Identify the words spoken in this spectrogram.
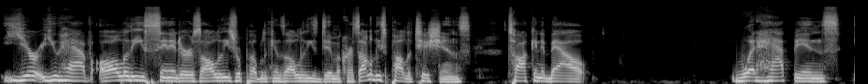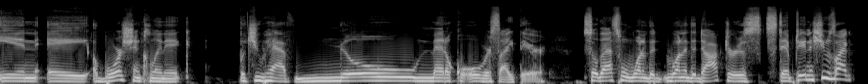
you're you have all of these senators, all of these Republicans, all of these Democrats, all of these politicians talking about what happens in a abortion clinic, but you have no medical oversight there. So that's when one of the one of the doctors stepped in and she was like,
